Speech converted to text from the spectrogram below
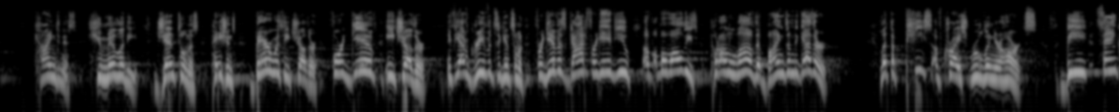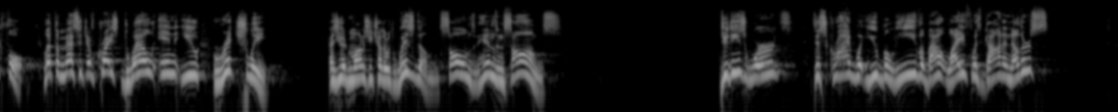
kindness, humility, gentleness, patience. Bear with each other, forgive each other. If you have grievance against someone, forgive as God forgave you. Above all these, put on love that binds them together. Let the peace of Christ rule in your hearts. Be thankful. Let the message of Christ dwell in you richly as you admonish each other with wisdom, psalms, and hymns and songs. Do these words describe what you believe about life with God and others?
